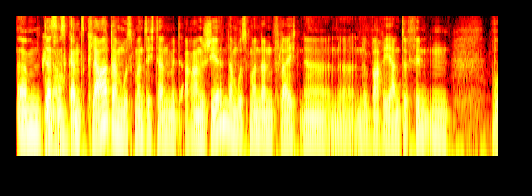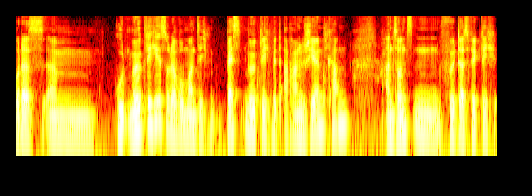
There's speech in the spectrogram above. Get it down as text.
Ähm, das genau. ist ganz klar, da muss man sich dann mit arrangieren, da muss man dann vielleicht eine, eine, eine Variante finden, wo das ähm, gut möglich ist oder wo man sich bestmöglich mit arrangieren kann. Ansonsten führt das wirklich,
